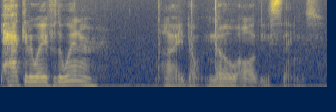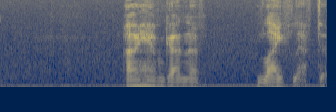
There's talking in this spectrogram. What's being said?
pack it away for the winter. I don't know all these things. I haven't got enough life left to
